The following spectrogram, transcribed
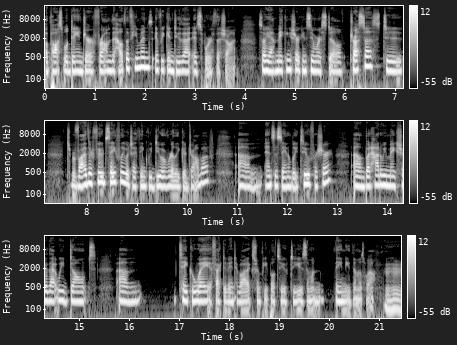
a possible danger from the health of humans? If we can do that, it's worth a shot. So yeah, making sure consumers still trust us to to provide their food safely, which I think we do a really good job of, um, and sustainably too, for sure. Um, but how do we make sure that we don't um, take away effective antibiotics from people to to use them when they need them as well. Mm-hmm.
